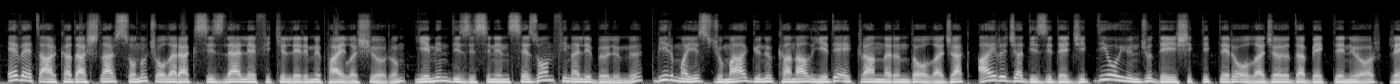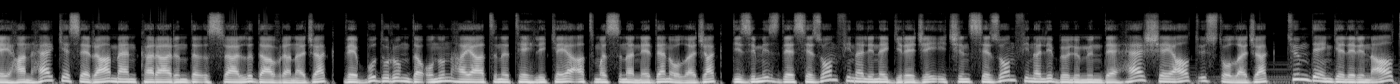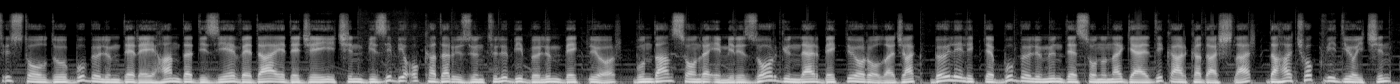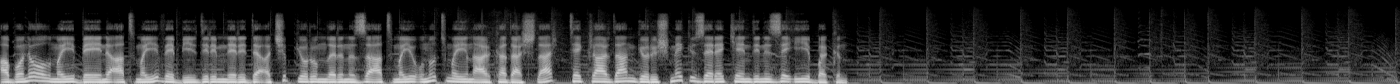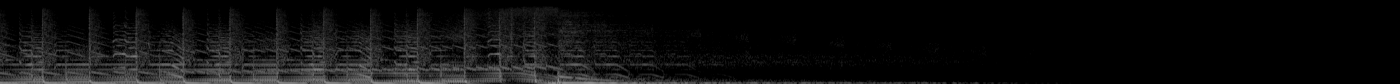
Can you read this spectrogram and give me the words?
Evet arkadaşlar sonuç olarak sizlerle fikirlerimi paylaşıyorum. Yemin dizisinin sezon finali bölümü, 1 Mayıs Cuma günü Kanal 7 ekranlarında olacak. Ayrıca dizide ciddi oyuncu değişiklikleri olacağı da bekleniyor. Reyhan herkese rağmen kararında ısrarlı davranacak ve bu durum da onun hayatını tehlikeye atmasına neden olacak. Dizimiz de sezon finaline gireceği için sezon finali bölümünde her şey alt üst olacak. Tüm dengelerin alt üst olduğu bu bölümde Reyhan da diziye veda edeceği için bizi bir o kadar üzüntülü bir bölüm bekliyor, bundan sonra Emir'i zor günler bekliyor olacak, böylelikle bu bölümün de sonuna geldik arkadaşlar, daha çok video için, abone olmayı beğeni atmayı ve bildirimleri de açıp yorumlarınızı atmayı unutmayın arkadaşlar, tekrardan görüşmek üzere kendinize iyi bakın.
